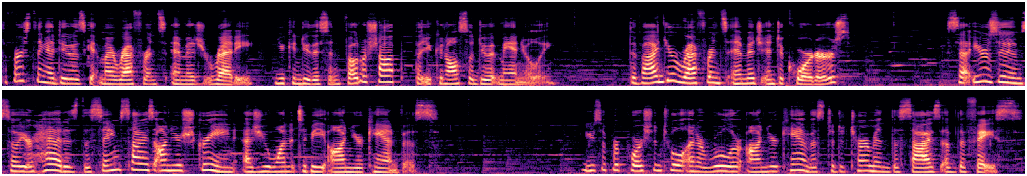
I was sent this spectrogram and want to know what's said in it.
The first thing I do is get my reference image ready. You can do this in Photoshop, but you can also do it manually. Divide your reference image into quarters, Set your zoom so your head is the same size on your screen as you want it to be on your canvas. Use a proportion tool and a ruler on your canvas to determine the size of the face.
